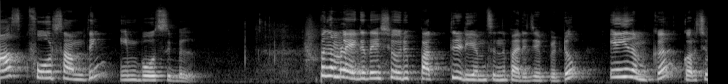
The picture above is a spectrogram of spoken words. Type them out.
ആസ്ക് ഫോർ സംതിങ് ഇമ്പോസിബിൾ അപ്പം നമ്മൾ ഏകദേശം ഒരു പത്ത് ഇഡിയംസ് ഇന്ന് പരിചയപ്പെട്ടു. ഇനി നമുക്ക് കുറച്ച്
